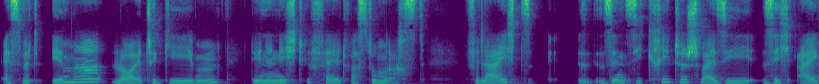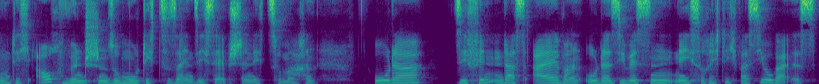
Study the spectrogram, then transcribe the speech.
Es wird immer Leute geben, denen nicht gefällt, was du machst. Vielleicht sind sie kritisch, weil sie sich eigentlich auch wünschen, so mutig zu sein, sich selbstständig zu machen. Oder sie finden das albern oder sie wissen nicht so richtig, was Yoga ist.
